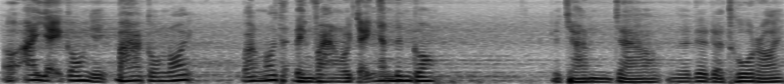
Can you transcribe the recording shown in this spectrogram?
ờ, ai dạy con vậy ba con nói ba nói đèn vàng rồi chạy nhanh lên con cái cha cha đã thua rồi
